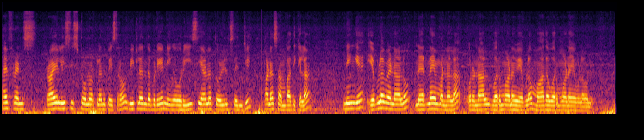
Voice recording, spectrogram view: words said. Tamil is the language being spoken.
Hi friends royal easy stone ஒர்க்லேருந்து பேசுகிறோம் வீட்டில் இருந்தபடியே நீங்கள் ஒரு ஈஸியான தொழில் செஞ்சு பணம் சம்பாதிக்கலாம். நீங்கள் எவ்வளோ வேணாலும் நிர்ணயம் பண்ணலாம். ஒரு நாள் வருமானம் எவ்வளோ மாத வருமானம் எவ்வளோன்னு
